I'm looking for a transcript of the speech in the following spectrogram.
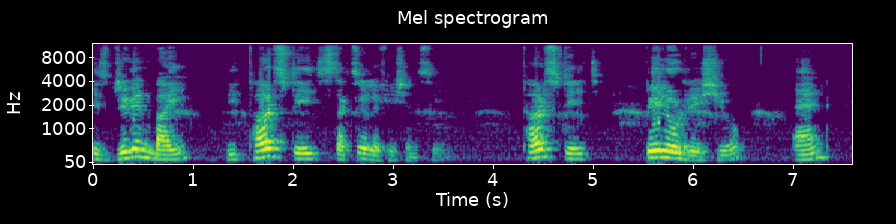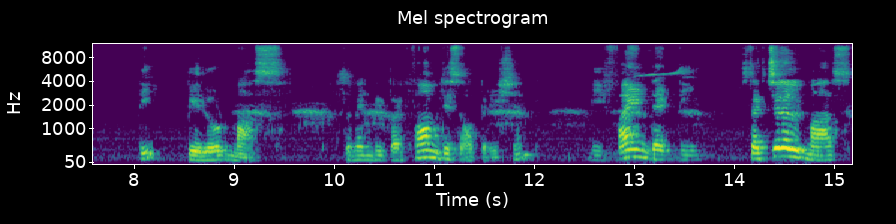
is driven by the third stage structural efficiency, third stage payload ratio and the payload mass. So when we perform this operation, we find that the structural mass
